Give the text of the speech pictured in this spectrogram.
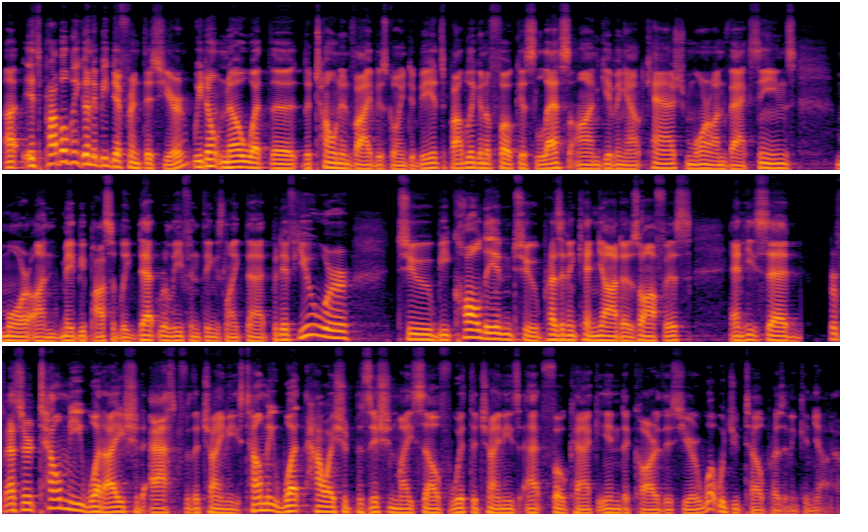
Uh, it's probably going to be different this year. We don't know what the, the tone and vibe is going to be. It's probably going to focus less on giving out cash, more on vaccines, more on maybe possibly debt relief and things like that. But if you were to be called into President Kenyatta's office and he said, Professor, tell me what I should ask for the Chinese. Tell me what how I should position myself with the Chinese at FOCAC in Dakar this year. What would you tell President Kenyatta?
